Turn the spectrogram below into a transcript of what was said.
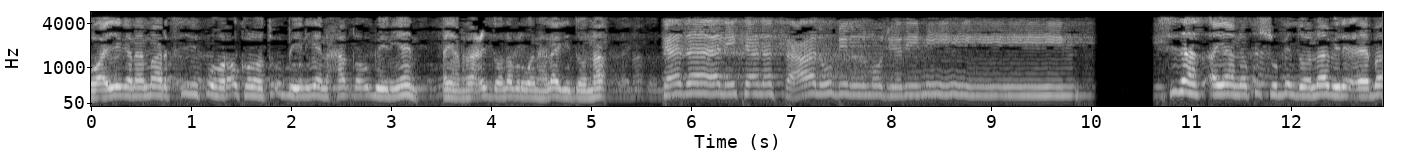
oo ayagana maaragtay sidii kuwa hore o kaleoto u beeniyeen xaqa u beeniyeen ayaan raaci doonnaa bar waan halaagi doonnaa كذلك نفعل بالمجرمين sidaas ayaana ku subin doonaa bili eeba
